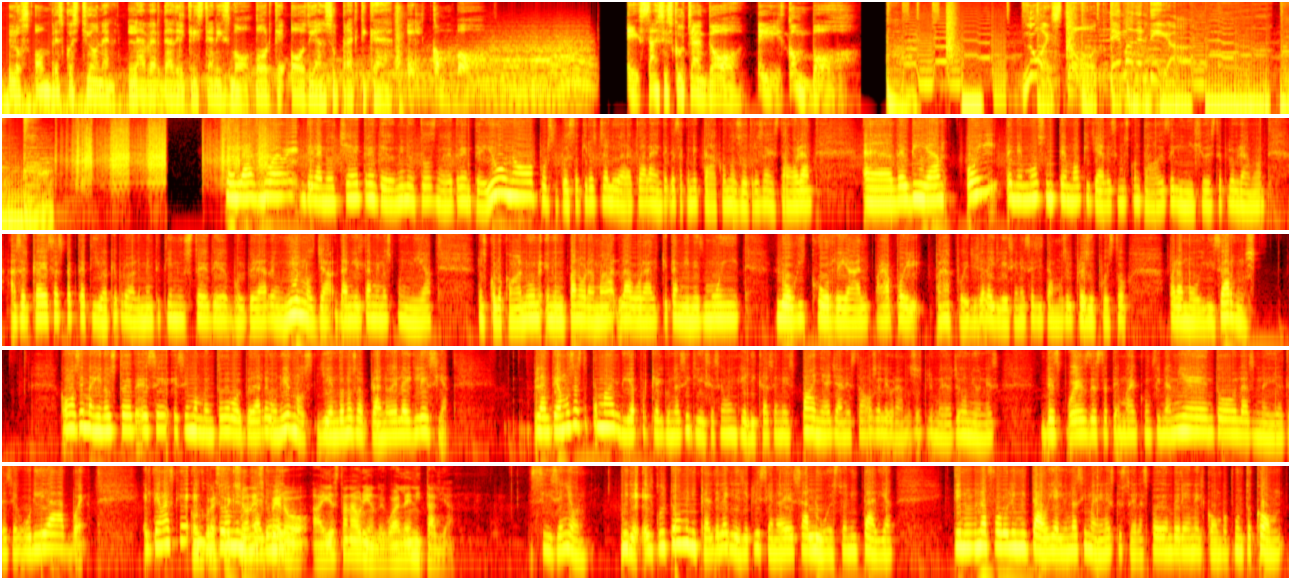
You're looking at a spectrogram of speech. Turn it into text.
Los hombres cuestionan la verdad del cristianismo porque odian su práctica. El combo. Estás escuchando El combo. Nuestro tema del día. Son las 9 de la noche, 32 minutos, 9.31. Por supuesto quiero saludar a toda la gente que está conectada con nosotros a esta hora eh, del día. Hoy tenemos un tema que ya les hemos contado desde el inicio de este programa acerca de esa expectativa que probablemente tiene usted de volver a reunirnos. Ya Daniel también nos ponía, nos colocaba en un, en un panorama laboral que también es muy lógico, real. Para poder, para poder ir a la iglesia necesitamos el presupuesto para movilizarnos. ¿Cómo se imagina usted ese, ese momento de volver a reunirnos, yéndonos al plano de la iglesia? Planteamos este tema del día porque algunas iglesias evangélicas en España ya han estado celebrando sus primeras reuniones después de este tema del confinamiento, las medidas de seguridad. Bueno, el tema es que Con restricciones, dominical pero ahí están abriendo, igual en Italia. Sí, señor. Mire, el culto dominical de la Iglesia Cristiana de Salud, esto en Italia, tiene un aforo limitado y hay unas imágenes que ustedes las pueden ver en el combo.com.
